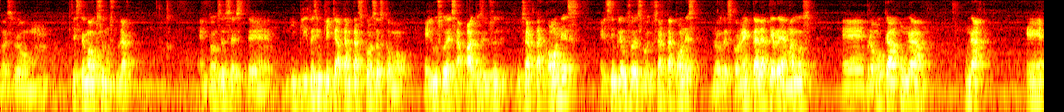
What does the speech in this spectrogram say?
nuestro mm, sistema óseo muscular. Entonces, este, implica, implica tantas cosas como el uso de zapatos, el uso usar tacones, el simple uso de usar tacones nos desconecta de la Tierra y además nos eh, provoca una, una, eh,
